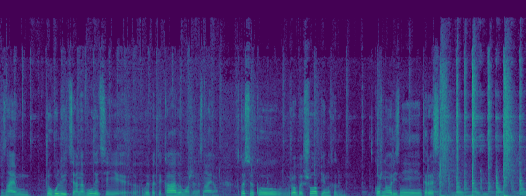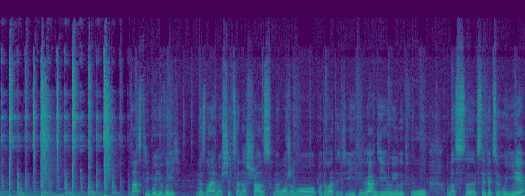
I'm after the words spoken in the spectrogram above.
не знаю, прогулюється на вулиці, випити кави, може, не знаю. Хтось робить шопінг, кожного різні інтереси. Настрій бойовий. Ми знаємо, що це наш шанс. Ми можемо подолати і Фінляндію, і Литву. У нас е, все для цього є. Е,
